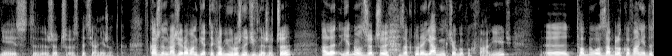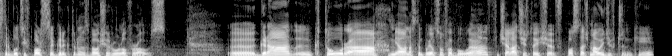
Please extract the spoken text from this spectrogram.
nie jest rzecz specjalnie rzadka. W każdym razie Roman Giertych robił różne dziwne rzeczy, ale jedną z rzeczy, za które ja bym chciał go pochwalić, to było zablokowanie dystrybucji w Polsce gry, która nazywała się Rule of Rose. E, gra, e, która miała następującą fabułę. Wcielacie tutaj się w postać małej dziewczynki,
